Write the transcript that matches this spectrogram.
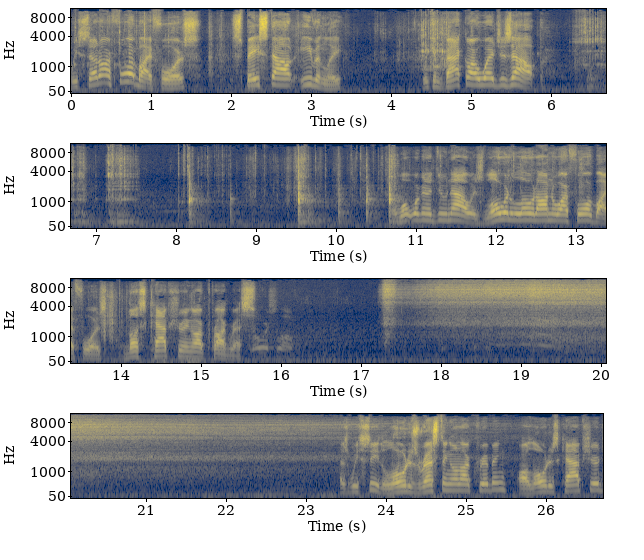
We set our 4x4s spaced out evenly. We can back our wedges out. And what we're going to do now is lower the load onto our 4x4s, thus capturing our progress. Lower, slow. As we see, the load is resting on our cribbing, our load is captured.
